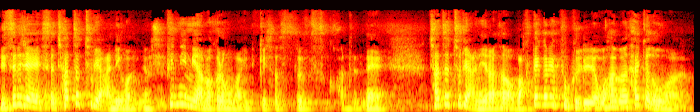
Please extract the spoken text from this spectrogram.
D3JS는 차트 tool이 아니거든요. 음. 스피님이 아마 그런 거 많이 느끼셨을 것 같은데 차트 tool이 아니라서 막대 그래프 그리려고 하면 할 게 너무 많아요.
